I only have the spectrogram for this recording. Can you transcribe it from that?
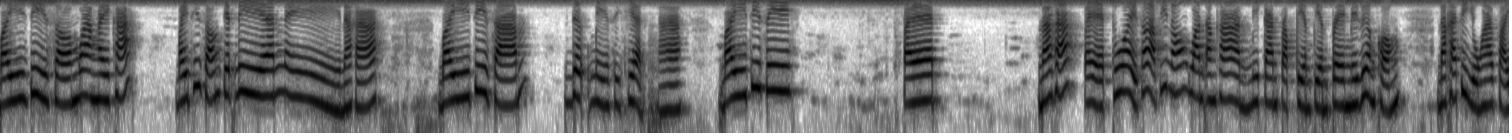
ใบที่สองว่าไงคะ ใบที่สองเจ็ดเหรียญนี่นะคะ ใบที่สามเดอะเมซิเชียนนะคะ ใบที่สี่แปด นะคะแปดถ้วยสำหรับพี่น้องวันอังคารมีการปรับเปลี่ยนเปลี่ยนแปลงในเรื่องของนะคะที่อยู่อาศัย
